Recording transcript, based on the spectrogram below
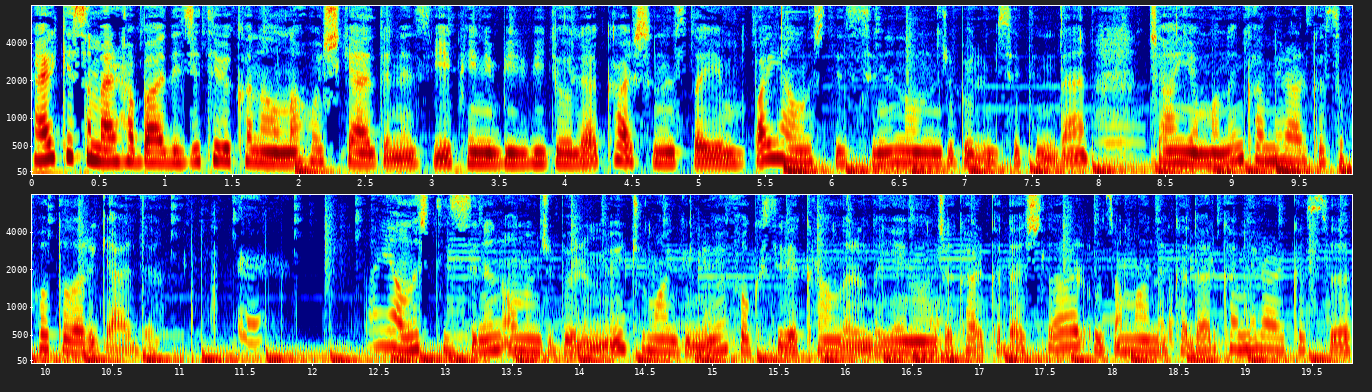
Herkese merhaba Dizi TV kanalına hoş geldiniz. Yepyeni bir videoyla karşınızdayım. Bay Yanlış dizisinin 10. bölüm setinden Can Yaman'ın kamera arkası fotoları geldi. Bay Yanlış dizisinin 10. bölümü Cuma günü Fox TV ekranlarında yayınlanacak arkadaşlar. O zamana kadar kamera arkası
